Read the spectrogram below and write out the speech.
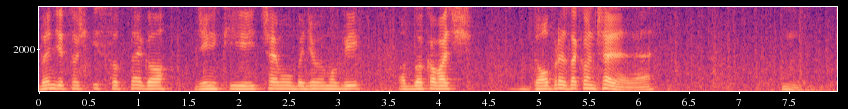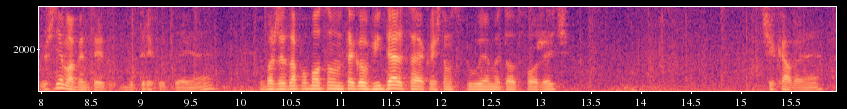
będzie coś istotnego, dzięki czemu będziemy mogli odblokować dobre zakończenie, nie? Hmm. Już nie ma więcej wytrychu tutaj, nie? Chyba, że za pomocą tego widelca jakoś tam spróbujemy to otworzyć. Ciekawe, nie?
